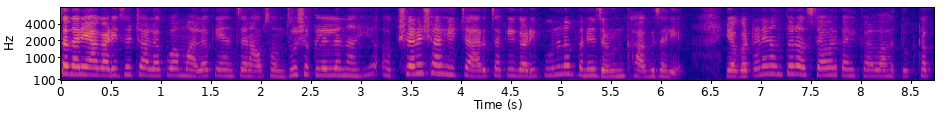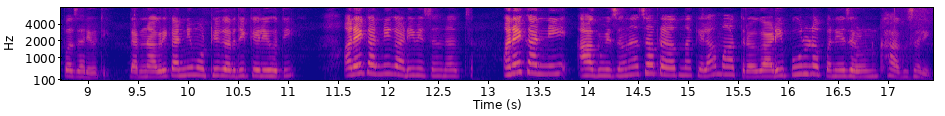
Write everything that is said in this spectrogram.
सदर या गाडीचे चालक व मालक यांचं नाव समजू शकलेलं नाही. अक्षरशः ही चारचाकी गाडी पूर्णपणे जळून खाक झाली आहे. या घटनेनंतर रस्त्यावर काही काळ वाहतूक ठप्प झाली होती. तर नागरिकांनी मोठी गर्दी केली होती. अनेकांनी गाडी विझवण्याचा अनेकांनी आग विझवण्याचा प्रयत्न केला मात्र गाडी पूर्णपणे जळून खाक झाली.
